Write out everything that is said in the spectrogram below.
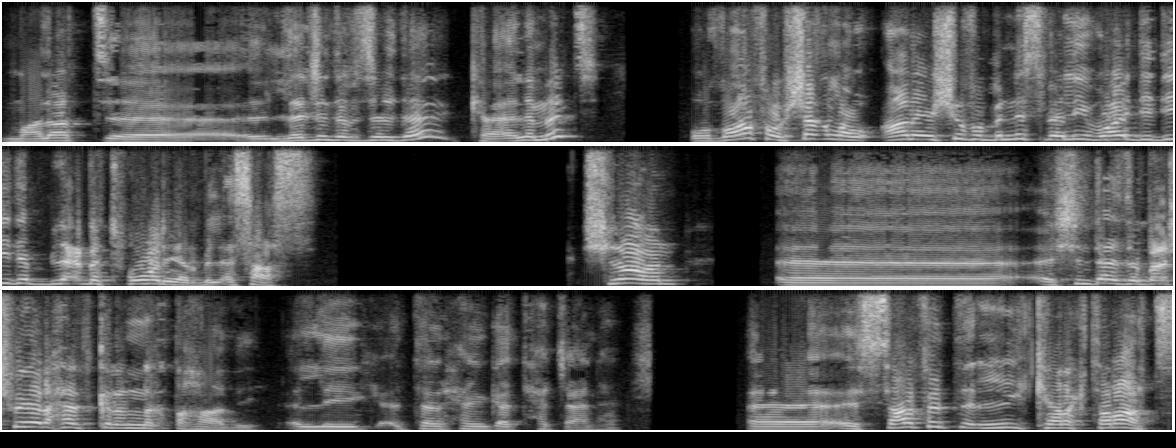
مالات Legend of Zelda ك element وضافوا شغلة وأنا أشوفها بالنسبة لي وايد جديدة بلعبة Warriors بالأساس. شلون؟ آه شنو هذا؟ بعد شوية راح أذكر النقطة هذه اللي أنت الحين قاعد تحكي عنها. آه سالفة ال characterات.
